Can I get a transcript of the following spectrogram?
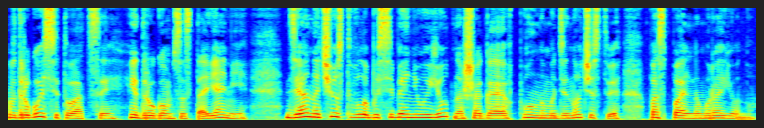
В другой ситуации и другом состоянии Диана чувствовала бы себя неуютно, шагая в полном одиночестве по спальному району.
